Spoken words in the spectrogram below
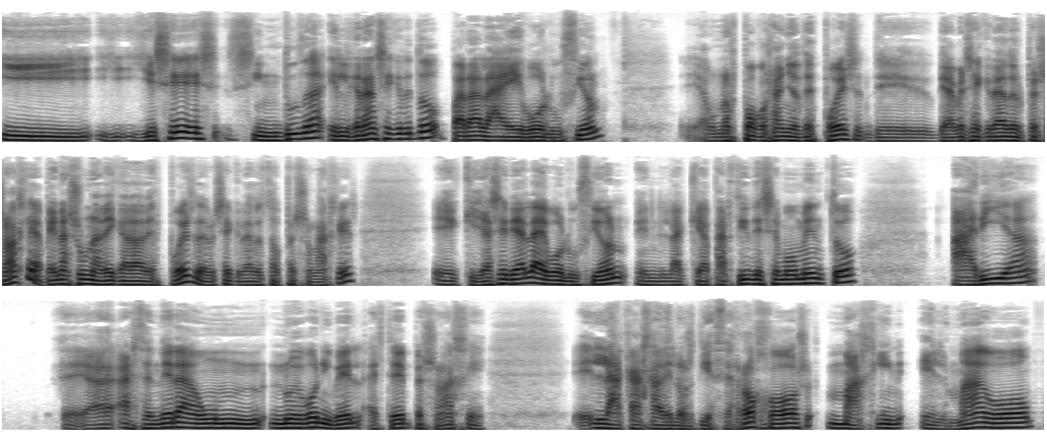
Y, ese es sin duda el gran secreto para la evolución eh, unos pocos años después de, haberse creado el personaje, apenas una década después de haberse creado estos personajes, eh, que ya sería la evolución en la que a partir de ese momento haría eh, ascender a un nuevo nivel a este personaje. La caja de los diez cerrojos, Magín el mago,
